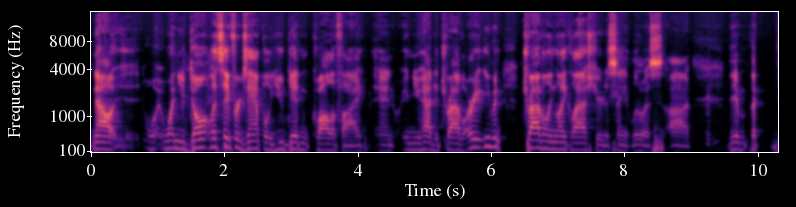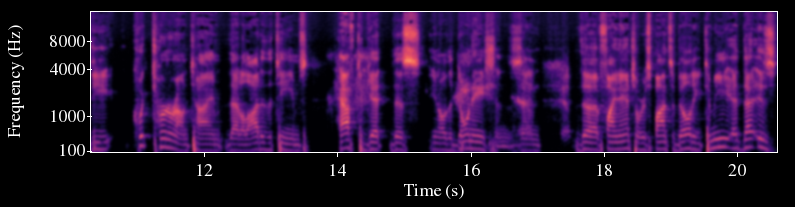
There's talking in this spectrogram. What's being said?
Now, when you don't, let's say for example, you didn't qualify and and you had to travel, or even traveling like last year to St. Louis, uh, mm-hmm. the um, the the quick turnaround time that a lot of the teams have to get this, you know, the donations Yeah. and Yep. the financial responsibility. To me, it- that is,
